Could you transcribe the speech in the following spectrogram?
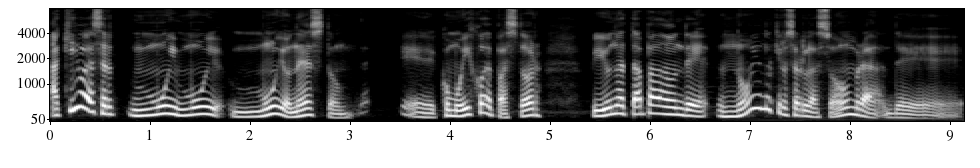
aquí voy a ser muy, muy, muy honesto. Eh, como hijo de pastor, Viví una etapa donde, no, yo no quiero ser la sombra de,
